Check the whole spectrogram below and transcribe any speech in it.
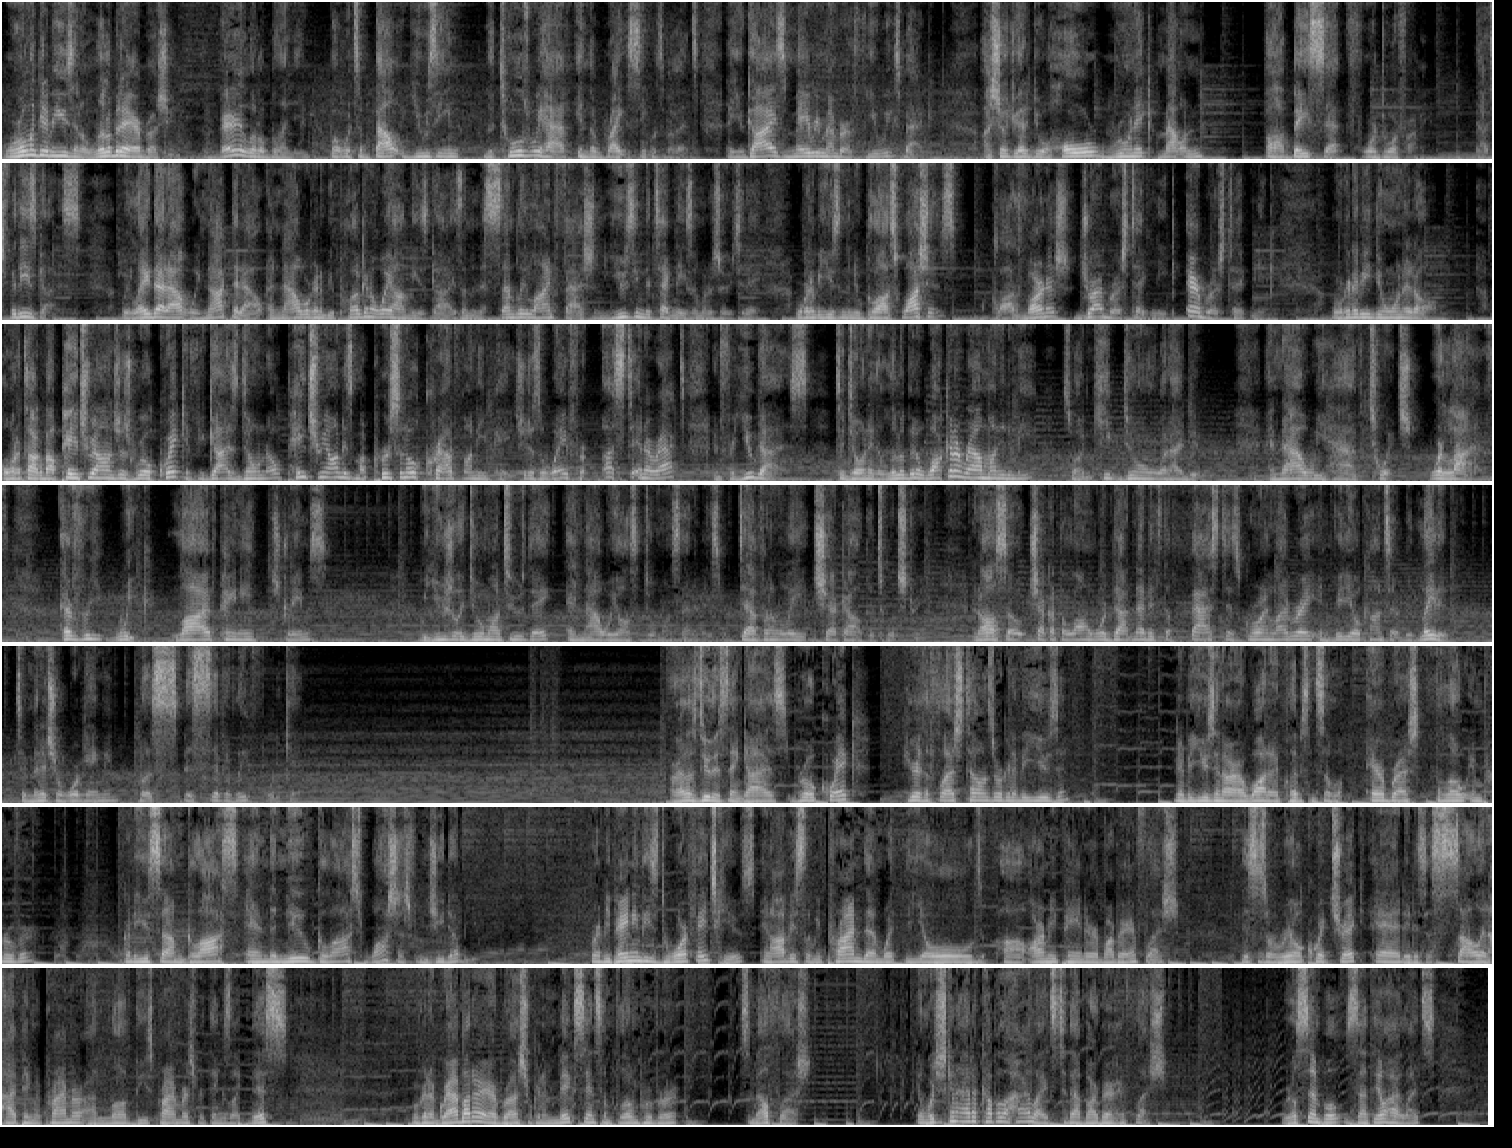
We're only to be using a little bit of airbrushing, very little blending, but it's about using the tools we have in the right sequence of events. Now, you guys may remember a few weeks back, I showed you how to do a whole runic mountain uh, base set for dwarf farming. That's for these guys. We laid that out, we knocked it out, and now we're going to be plugging away on these guys in an assembly line fashion using the techniques I'm going to show you today. We're going to be using the new gloss washes, gloss varnish, dry brush technique, airbrush technique. We're going to be doing it all. I want to talk about Patreon just real quick. If you guys don't know, Patreon is my personal crowdfunding page. It is a way for us to interact and for you guys to donate a little bit of walking around money to me so I can keep doing what I do. And now we have Twitch. We're live every week live painting streams. We usually do them on Tuesday, and now we also do them on Saturday. So definitely check out the Twitch stream. And also check out the longwar.net. It's the fastest growing library in video content related to miniature wargaming, but specifically 40k. All right, let's do this thing, guys. Real quick, here are the flesh tones we're going to be using. We're going to be using our Iwata Eclipse and some airbrush flow improver. We're going to use some gloss and the new gloss washes from GW. We're going to be painting these dwarf HQs, and obviously we primed them with the old uh, Army Painter Barbarian Flesh. This is a real quick trick, and it is a solid high pigment primer. I love these primers for things like this. We're to grab out our airbrush. We're to mix in some Flow Improver, some Elf Flesh, and we're just to add a couple of highlights to that Barbarian Flesh. Real simple, Zenithal highlights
